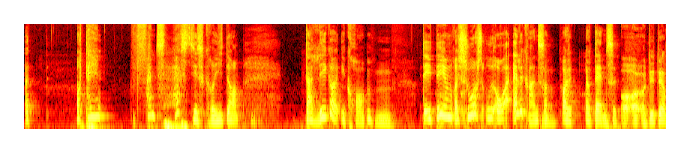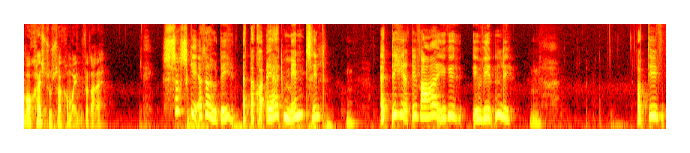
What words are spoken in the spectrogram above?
og, og det er en fantastisk rigdom, der ligger i kroppen. Mm. Det, det er en ressource ud over alle grænser mm. at, at danse. Og, og, og det er der, hvor Kristus så kommer ind for dig? Så sker der jo det, at der er et men til. Mm. At det her, det var ikke evindeligt. Mm. Og det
